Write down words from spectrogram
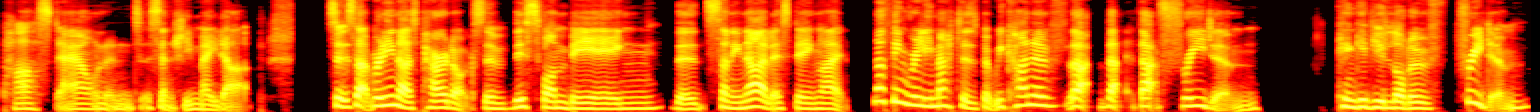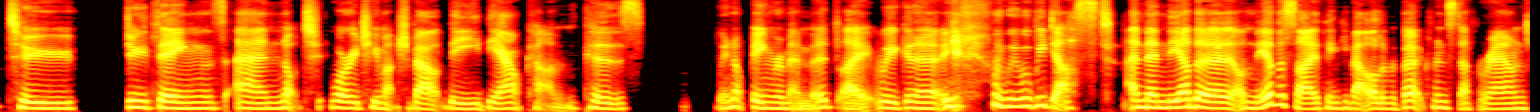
passed down and essentially made up. So it's that really nice paradox of this one being the sunny nihilist being like nothing really matters, but we kind of that that that freedom can give you a lot of freedom to do things and not to worry too much about the the outcome because we're not being remembered like we're gonna we will be dust. And then the other on the other side thinking about oliver burkeman stuff around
